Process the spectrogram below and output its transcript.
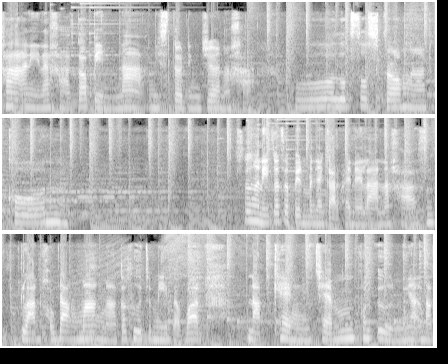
ค่ะอันนี้นะคะก็เป็นหน้า Mr. Danger นะคะ โอ้ look so strong นะทุกคน ซึ่งอันนี้ก็จะเป็นบรรยากาศภายในร้านนะคะ ซึ่งร้านเขาดังมากนะ ก็คือจะมีแบบว่านักแข่งแชมป์คนอื่นเนี่ยนัก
